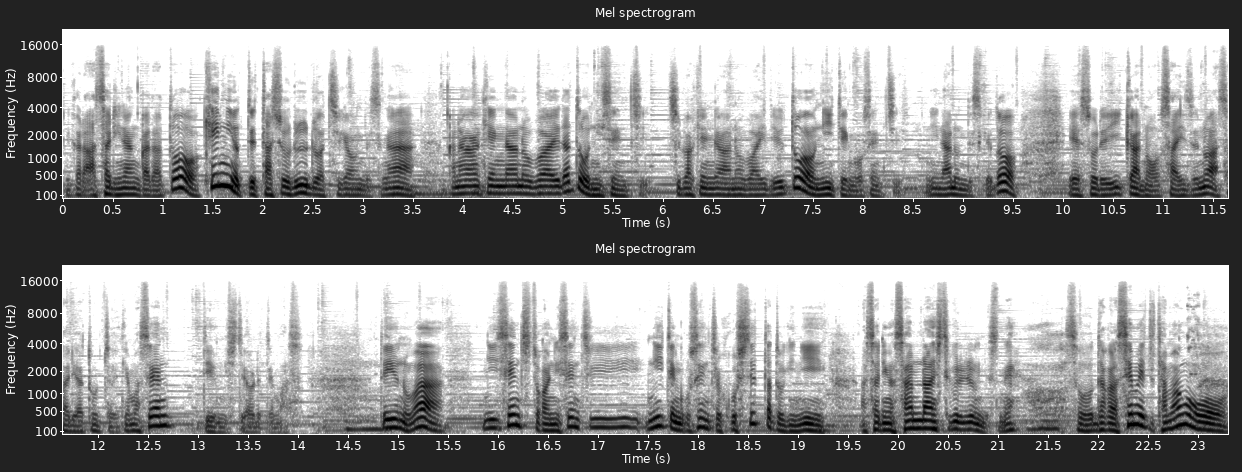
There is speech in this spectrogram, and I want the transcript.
それからアサリなんかだと県によって多少ルールは違うんですが神奈川県側の場合だと2センチ千葉県側の場合でいうと2.5センチになるんですけど、えーそれ以下のサイズのアサリは取っちゃいけませんっていうふうにして言われてます。っていうのは2センチとか2センチ2.5センチを越していった時にアサリが産卵してくれるんですね。あそうだからせめて卵を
